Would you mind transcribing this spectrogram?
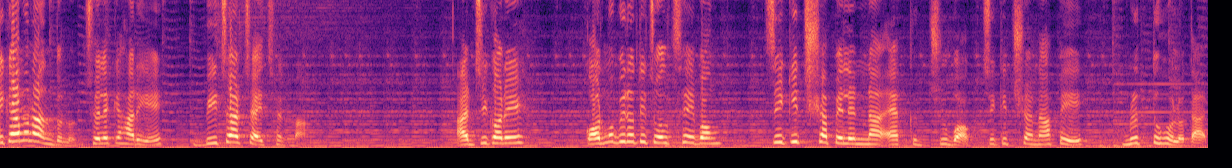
এ কেমন আন্দোলন? ছেলেকে হারিয়ে বিচার চাইছেন মা। আরজি করে কর্মবিরতি চলছে এবং চিকিৎসা পেলেন না এক যুবক। চিকিৎসা না পেয়ে মৃত্যু হলো তার।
